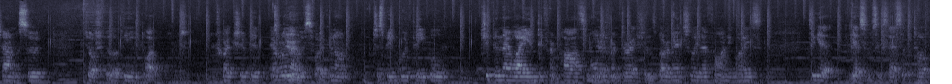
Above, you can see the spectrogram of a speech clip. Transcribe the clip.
Shan Masood, Josh Philippe, like Craig Shipperd, everyone Yeah. that we've spoken on, just being good people, chipping their way in different paths and all Yeah. different directions, but eventually they're finding ways to get get some success at the top.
